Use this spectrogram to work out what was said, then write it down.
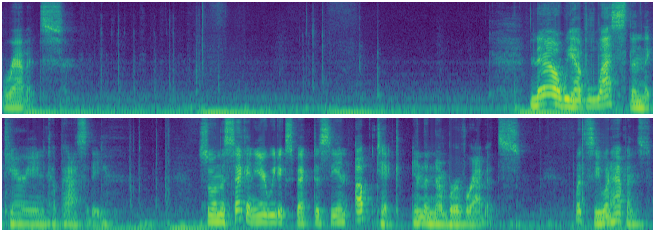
rabbits. Now we have less than the carrying capacity. So in the second year, we'd expect to see an uptick in the number of rabbits. Let's see what happens.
